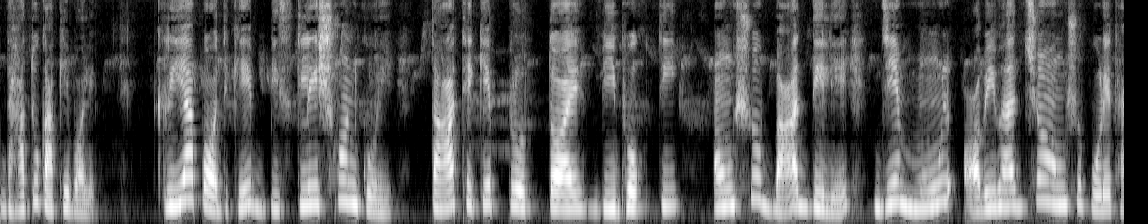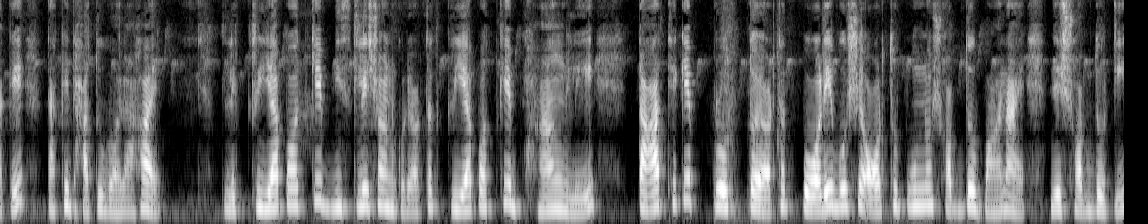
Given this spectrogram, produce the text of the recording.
ধাতু কাকে বলে? ক্রিয়াপদকে বিশ্লেষণ করে তা থেকে প্রত্যয়, বিভক্তি অংশ বাদ দিলে যে মূল অবিভাজ্য অংশ পড়ে থাকে, তাকে ধাতু বলা হয়। তাহলে ক্রিয়াপদকে বিশ্লেষণ করে, অর্থাৎ ক্রিয়াপদকে ভাঙলে তা থেকে প্রত্যয়, অর্থাৎ পরে বসে অর্থপূর্ণ শব্দ বানায়, যে শব্দটি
